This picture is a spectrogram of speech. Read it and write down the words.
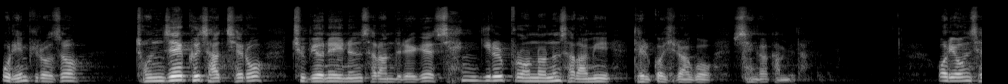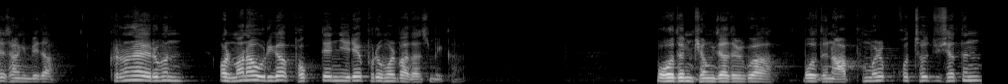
우리는 비로소 존재 그 자체로 주변에 있는 사람들에게 생기를 불어넣는 사람이 될 것이라고 생각합니다. 어려운 세상입니다. 그러나 여러분, 얼마나 우리가 복된 일에 부름을 받았습니까? 모든 병자들과 모든 아픔을 고쳐주셨던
